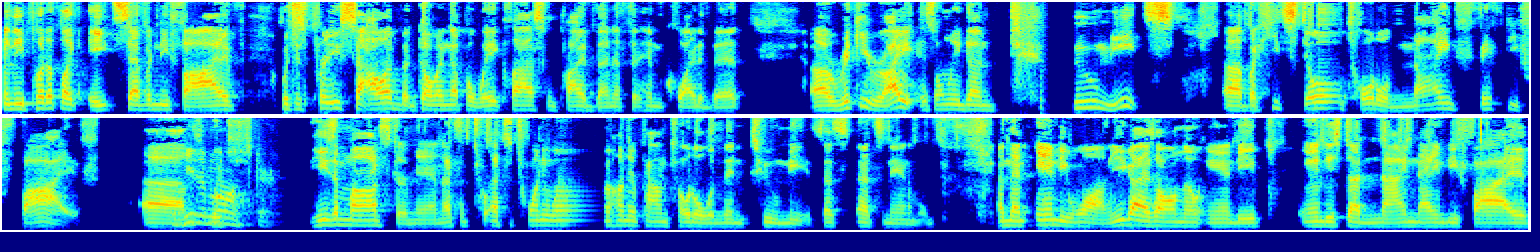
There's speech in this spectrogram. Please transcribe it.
and he put up like 875, which is pretty solid. But going up a weight class would probably benefit him quite a bit. Uh, Ricky Wright has only done two meets, uh, but he still totaled 955. Um, He's a monster he's a monster, man. That's a that's a twenty one hundred pound total within two meets. That's that's an animal. And then Andy Wong, you guys all know Andy. Andy's done nine ninety five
